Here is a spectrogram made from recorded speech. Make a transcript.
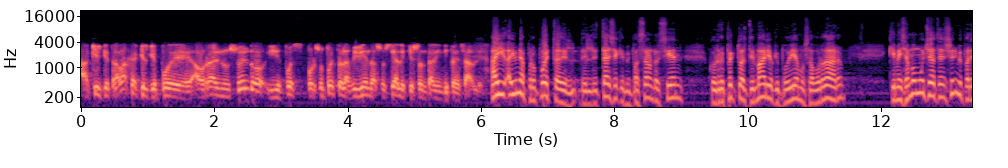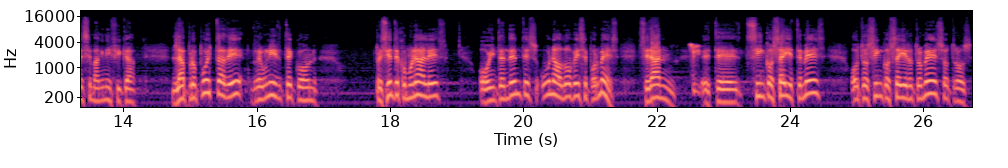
a aquel que trabaja, aquel que puede ahorrar en un sueldo y después, por supuesto, las viviendas sociales que son tan indispensables. Hay, hay una propuesta del, del detalle que me pasaron recién con respecto al temario que podíamos abordar, que me llamó mucha atención y me parece magnífica. La propuesta de reunirte con presidentes comunales, o intendentes una o dos veces por mes. Serán este, cinco o seis este mes, otros cinco o seis el otro mes, otros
